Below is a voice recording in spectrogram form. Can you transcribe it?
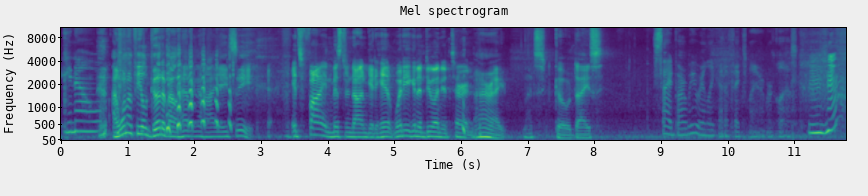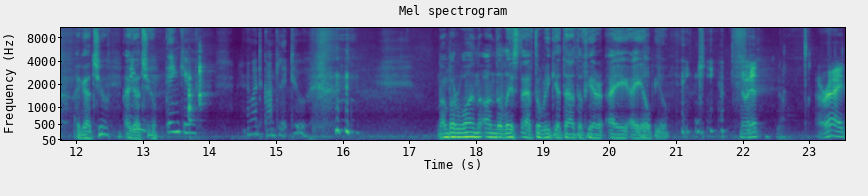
You know, I want to feel good about having a high AC. It's fine, Mr. Non Get Hit. What are you going to do on your turn? All right, let's go dice. sidebar, we really got to fix my armor class. Mm-hmm. I got you. I got you. Thank you. I want to gauntlet too. Number one on the list after we get out of here, I, I help you. No hit? No. All right.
